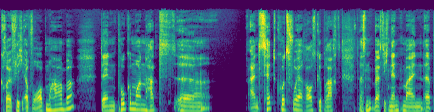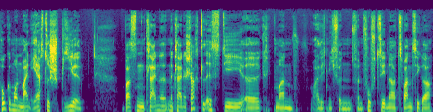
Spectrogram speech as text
käuflich erworben habe. Denn Pokémon hat äh, ein Set kurz vorher rausgebracht, das was sich nennt mein äh, Pokémon mein erstes Spiel. Was ein kleine, eine kleine Schachtel ist, die äh, kriegt man, weiß ich nicht, für, für einen 15er, 20er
